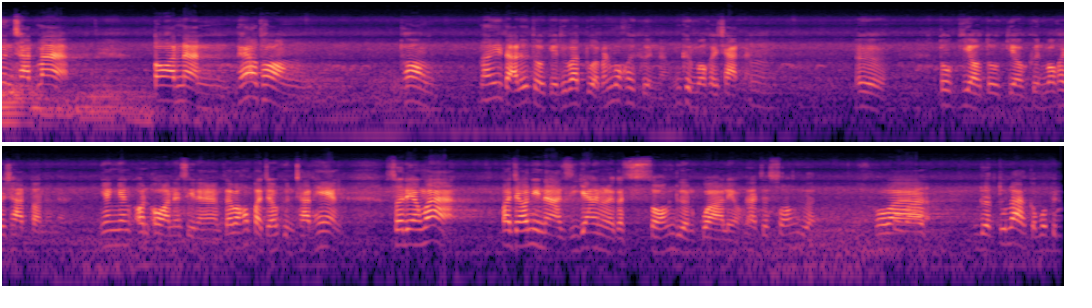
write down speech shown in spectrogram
ขึ้นชัดมาก ตอนนั้นแพ้วทองทองนาฬิตาหรือตัวเกียวที่ว่าตรวจมันบ่ค่อยขึ้นนะมันขึ้นบ่ค่อยชัดนะอืมเออตัวเกียวตัวเกียวขึ้นบ่ค่อยชัดตอนนั้นนะยังยังอ่อนๆนะสินะแต่ว่าของป้าเจ้าขึ้นชัดแห้ง แสดงว่าป้าเจ้านี่นาสิย่างนั่นแหละก็สองเดือนกว่าแล้วน่าจะสองเดือน เพราะว่าเดือนตุลาก็บ่เป็น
